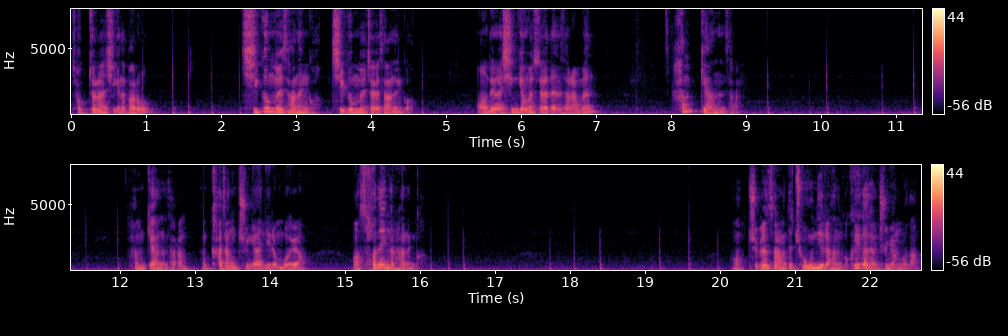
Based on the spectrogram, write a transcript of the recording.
적절한 시기는 바로 지금을 사는 거, 지금을 잘 사는 거. 어, 내가 신경을 써야 되는 사람은 함께 하는 사람. 함께하는 사람. 가장 중요한 일은 뭐예요? 어, 선행을 하는 거. 어, 주변 사람한테 좋은 일을 하는 거. 그게 가장 중요한 거다.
